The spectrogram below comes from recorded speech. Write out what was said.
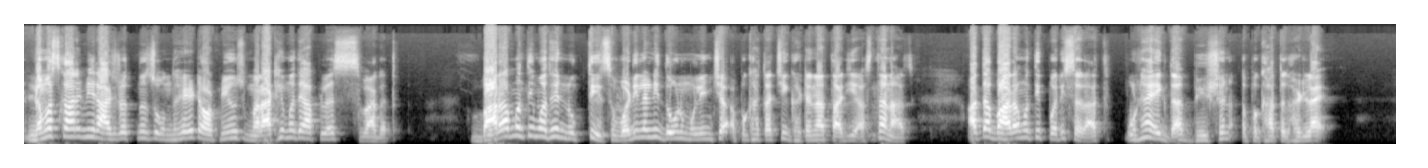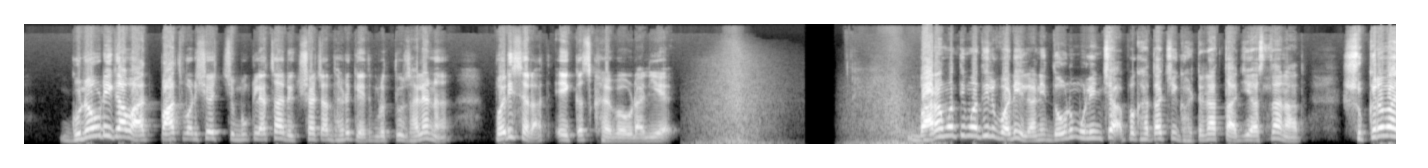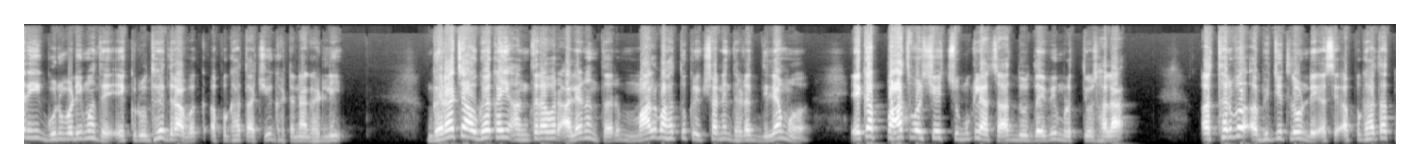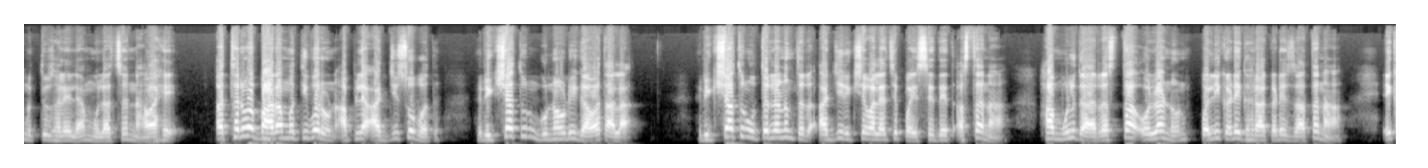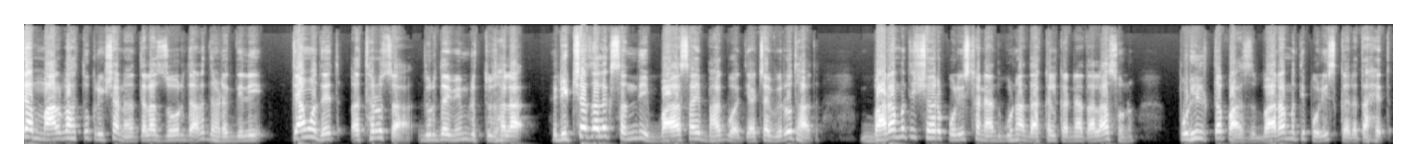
नमस्कार मी Rajratna Jondhale top news मराठीमध्ये आपलं स्वागत. बारामतीमध्ये नुकतीच वडील आणि दोन मुलींच्या अपघाताची घटना ताजी असतानाच आता बारामती परिसरात पुन्हा एकदा भीषण अपघात घडलाय. गुनवडी गावात पाच वर्षीय चिमुकल्याचा रिक्षाच्या धडकेत मृत्यू झाल्यानं परिसरात एकच खळबळ उडाली आहे. बारामतीमधील वडील आणि दोन मुलींच्या अपघाताची घटना ताजी असतानाच शुक्रवारी गुणवडीमध्ये एक हृदयद्रावक अपघाताची घटना घडली. घराच्या अवघ्या काही अंतरावर आल्यानंतर माल वाहतूक रिक्षाने धडक दिल्यामुळं एका पाच वर्षीय चुमुकल्याचा दुर्दैवी मृत्यू झाला. अथर्व अभिजित लोंडे असे अपघातात मृत्यू झालेल्या मुलाचं नाव आहे. अथर्व बारामतीवरून आपल्या आजीसोबत रिक्षातून गुणवडी गावात आला. रिक्षातून उतरल्यानंतर आजी रिक्षेवाल्याचे पैसे देत असताना हा मुलगा रस्ता ओलांडून पलीकडे घराकडे जाताना एका मालवाहतूक रिक्षानं त्याला जोरदार धडक दिली. त्यामध्येच अथर्वचा दुर्दैवी मृत्यू झाला. रिक्षा चालक संदीप बाळासाहेब भागवत याच्या विरोधात बारामती शहर पोलीस ठाण्यात गुन्हा दाखल करण्यात आला असून पुढील तपास बारामती पोलीस करत आहेत.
